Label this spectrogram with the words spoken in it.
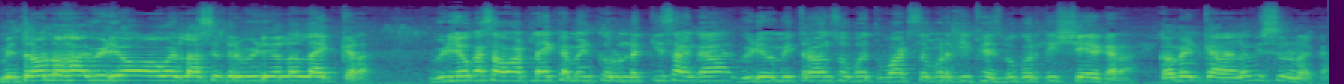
मित्रांनो हा व्हिडिओ आवडला असेल तर व्हिडिओला लाईक करा. व्हिडिओ कसा वाटलाय कमेंट करून नक्की सांगा. व्हिडिओ मित्रांसोबत व्हॉट्सअपवरती फेसबुकवरती शेअर करा. कमेंट करायला विसरू नका.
